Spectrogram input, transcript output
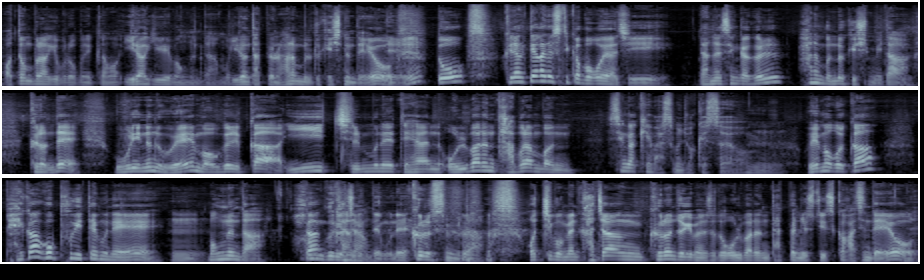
어떤 분에게 물어보니까 뭐 일하기 위해 먹는다. 뭐 이런 답변을 하는 분들도 계시는데요. 예. 또 그냥 때가 됐으니까 먹어야지. 라는 생각을 하는 분도 계십니다. 그런데 우리는 왜 먹을까? 이 질문에 대한 올바른 답을 한번 생각해 봤으면 좋겠어요. 음, 왜 먹을까? 배가 고프기 때문에 음. 먹는다. 헝그리하기 때문에. 그렇습니다. 어찌 보면 가장 근원적이면서도 올바른 답변일 수도 있을 것 같은데요. 네.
